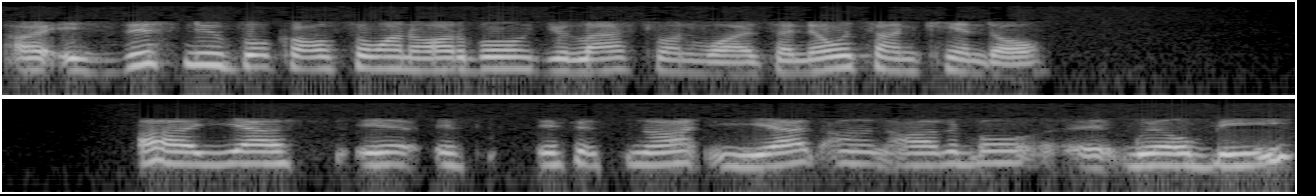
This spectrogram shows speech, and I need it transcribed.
uh, is this new book also on Audible? Your last one was. I know it's on Kindle. Uh, yes, if if it's not yet on Audible, it will be.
